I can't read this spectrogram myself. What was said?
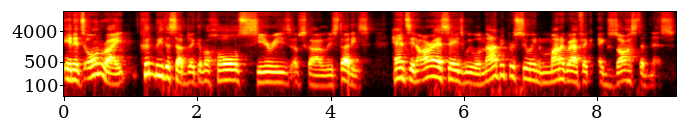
in its own right, could be the subject of a whole series of scholarly studies. Hence, in our essays, we will not be pursuing monographic exhaustiveness.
